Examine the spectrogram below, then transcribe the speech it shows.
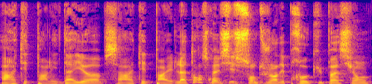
arrêter de parler d'IOPS, arrêter de parler de latence, même si ce sont toujours des préoccupations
